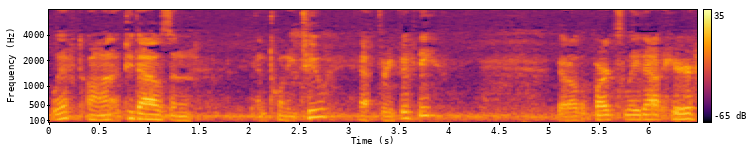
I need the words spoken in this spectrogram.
Lift on a 2022 F350. Got all the parts laid out here.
